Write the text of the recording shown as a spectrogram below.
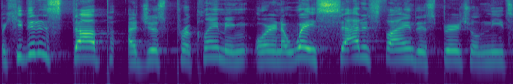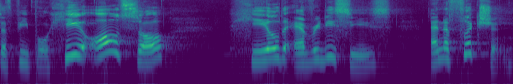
But he didn't stop at just proclaiming or, in a way, satisfying the spiritual needs of people. He also healed every disease and affliction.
